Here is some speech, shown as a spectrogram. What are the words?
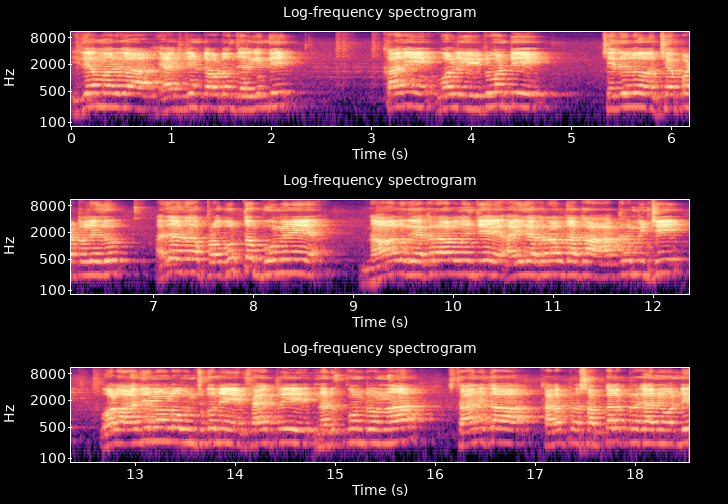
ఇదే మాదిరిగా యాక్సిడెంట్ అవ్వడం జరిగింది. కానీ వాళ్ళు ఎటువంటి చర్యలు చేపట్టలేదు. అదేవిధంగా ప్రభుత్వ భూమిని నాలుగు ఎకరాల నుంచి ఐదు ఎకరాల దాకా ఆక్రమించి వాళ్ళ ఆధీనంలో ఉంచుకొని ఫ్యాక్టరీ నడుపుకుంటున్న స్థానిక కలెక్టర్ సబ్ కలెక్టర్ కానివ్వండి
